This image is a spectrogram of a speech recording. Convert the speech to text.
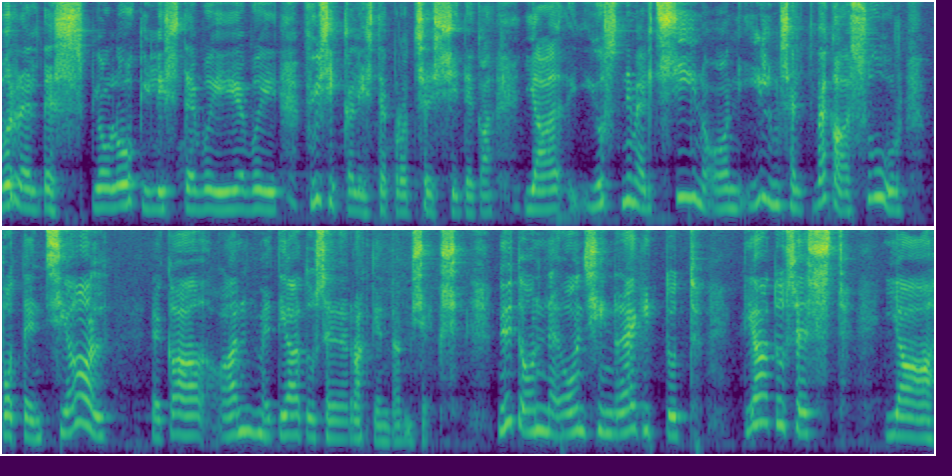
võrreldes bioloogiliste või, või füüsikaliste protsessidega. ja just nimelt siin on ilmselt väga suur potentsiaal ka andmeteaduse rakendamiseks. nüüd on, on siin räägitud teadusest ja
